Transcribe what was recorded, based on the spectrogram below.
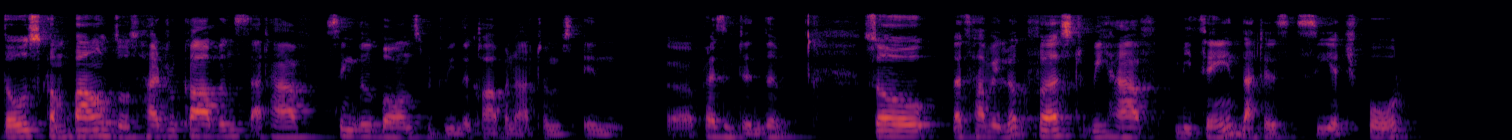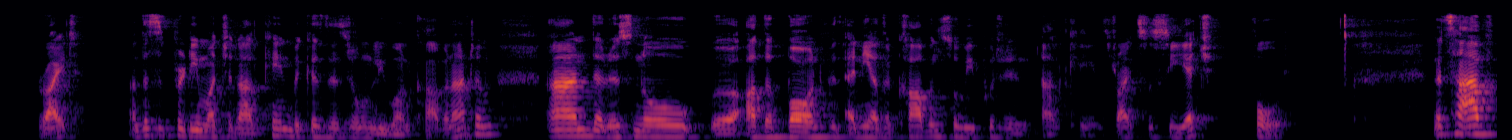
those compounds, those hydrocarbons that have single bonds between the carbon atoms in uh, present in them. So let's have a look. First, we have methane, that is CH4, right? And this is pretty much an alkane because there's only one carbon atom and there is no uh, other bond with any other carbon so we put it in alkanes right? So CH4 let's have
